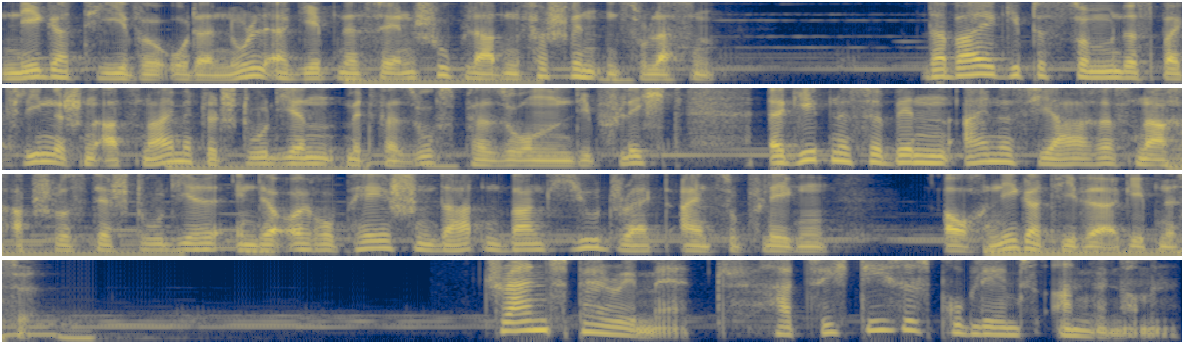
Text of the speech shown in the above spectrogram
negative oder Nullergebnisse in Schubladen verschwinden zu lassen. Dabei gibt es zumindest bei klinischen Arzneimittelstudien mit Versuchspersonen die Pflicht, Ergebnisse binnen eines Jahres nach Abschluss der Studie in der europäischen Datenbank UDRACT einzupflegen, auch negative Ergebnisse. TransPerimed hat sich dieses Problems angenommen.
